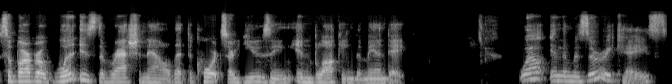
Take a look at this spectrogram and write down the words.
So, Barbara, what is the rationale that the courts are using in blocking the mandate? Well, in the Missouri case,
